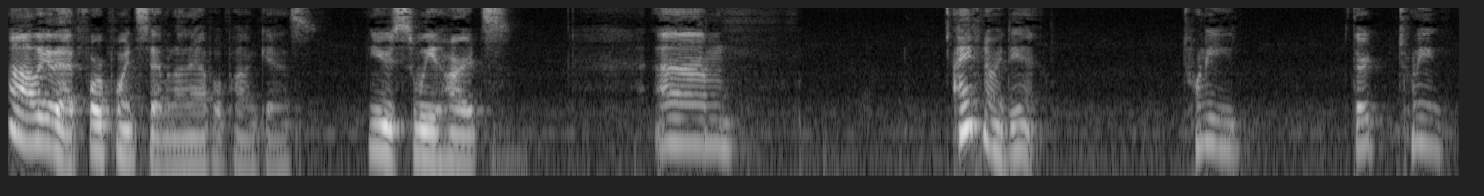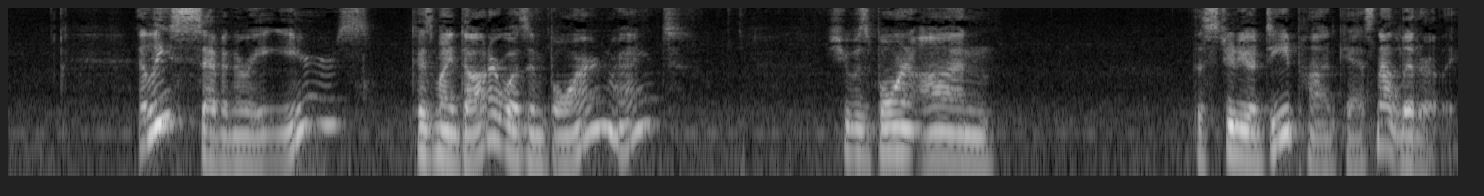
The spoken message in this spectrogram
Oh, look at that. 4.7 on Apple Podcasts. You sweethearts. Um, I have no idea. 20, 30, 20, at least seven or eight years. Because my daughter wasn't born, right? She was born on the Studio D podcast, not literally.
